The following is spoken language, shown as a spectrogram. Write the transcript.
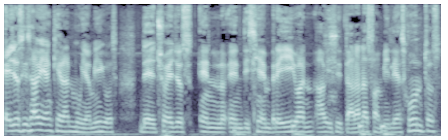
Ellos sí sabían que eran muy amigos. De hecho, ellos en, lo- en diciembre iban a visitar a las familias juntos,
